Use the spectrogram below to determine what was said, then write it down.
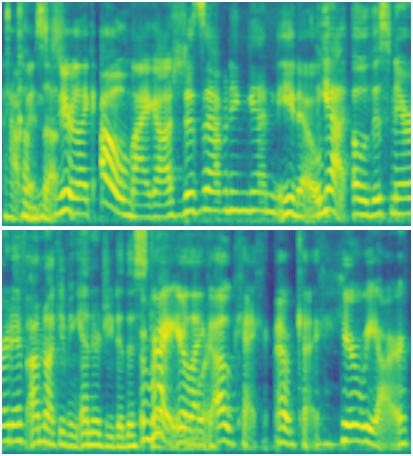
happens because you're like oh my gosh it's happening again you know Yeah. Oh, this narrative. I'm not giving energy to this. Right you're anymore. like okay okay here we are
